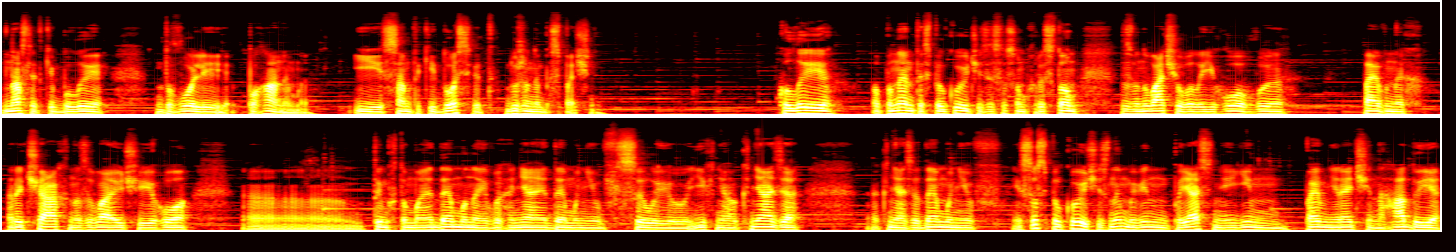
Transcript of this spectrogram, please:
наслідки були доволі поганими. І сам такий досвід дуже небезпечний. Коли опоненти, спілкуючись з Ісусом Христом, звинувачували його в певних речах, називаючи його е, тим, хто має демона і виганяє демонів силою їхнього князя, князя демонів. Ісус, спілкуючись з ними, Він пояснює їм певні речі, нагадує,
